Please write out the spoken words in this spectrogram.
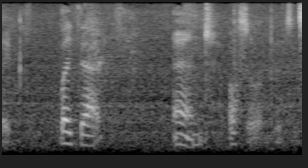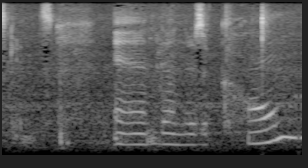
Like like that and also a Princess Cadance. And then there's a comb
